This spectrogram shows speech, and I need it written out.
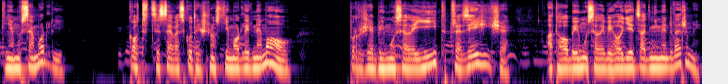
K němu se modlí. K otci se ve skutečnosti modlit nemohou, protože by museli jít přes Ježíše a toho by museli vyhodit zadními dveřmi.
